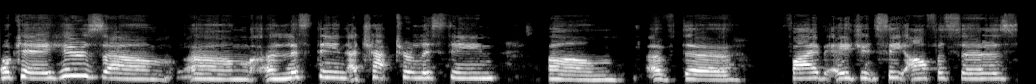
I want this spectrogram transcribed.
Okay, here's um, um, a listing, a chapter listing um, of the five agency offices,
